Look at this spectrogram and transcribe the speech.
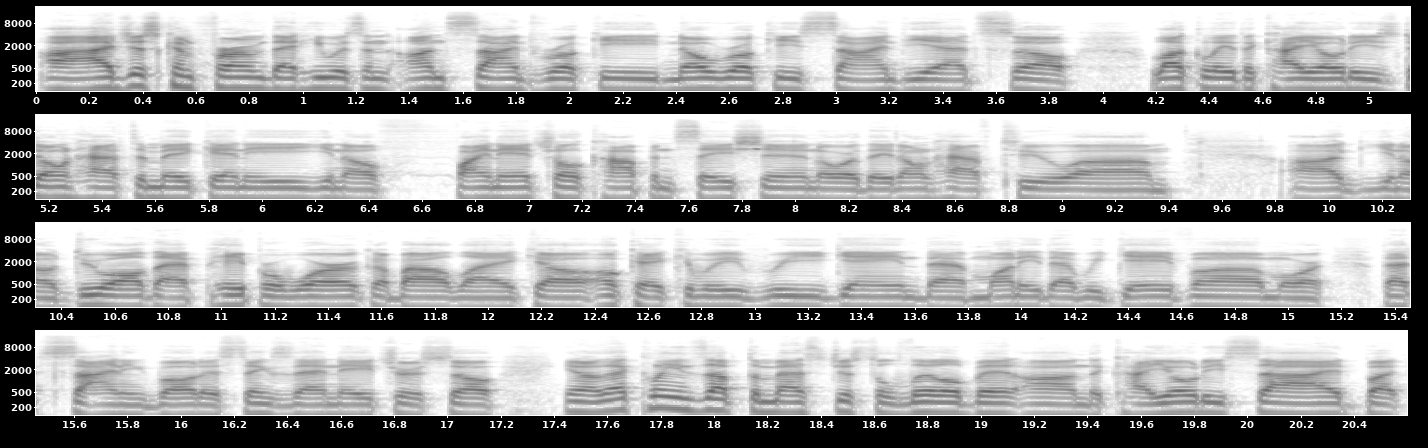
uh, I just confirmed that he was an unsigned rookie. No rookies signed yet, so luckily the Coyotes don't have to make any, you know, financial compensation or they don't have to. Um, uh, you know, do all that paperwork about like, okay, can we regain that money that we gave them or that signing bonus, things of that nature. So, you know, that cleans up the mess just a little bit on the Coyote side. But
